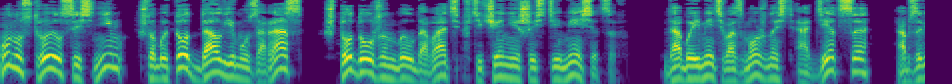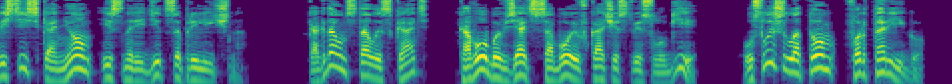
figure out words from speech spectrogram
он устроился с ним, чтобы тот дал ему за раз, что должен был давать в течение шести месяцев, дабы иметь возможность одеться, обзавестись конем и снарядиться прилично. Когда он стал искать, кого бы взять с собою в качестве слуги, услышал о том Форториго.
